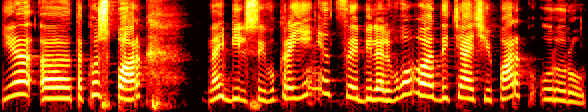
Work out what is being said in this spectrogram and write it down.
Є е, також парк, найбільший в Україні. Це біля Львова, дитячий парк Уруру.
